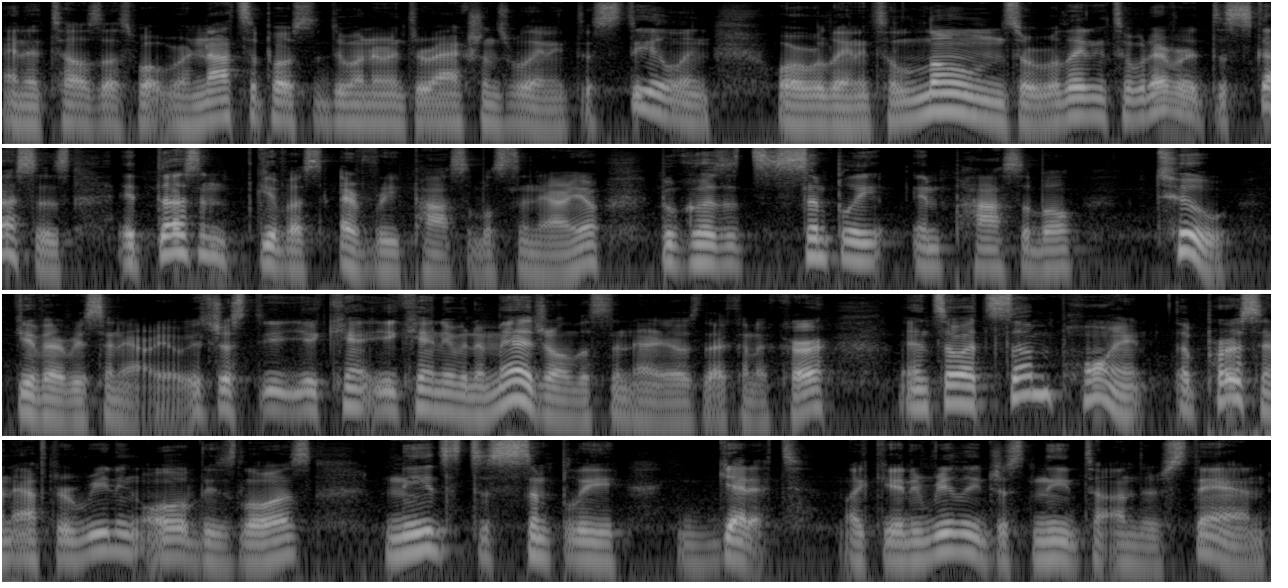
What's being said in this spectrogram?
and it tells us what we're not supposed to do in our interactions relating to stealing or relating to loans or relating to whatever it discusses. It doesn't give us every possible scenario because it's simply impossible to give every scenario. It's just you, you, can't you can't even imagine all the scenarios that can occur. And so at some point, a person after reading all of these laws needs to simply get it. Like you really just need to understand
